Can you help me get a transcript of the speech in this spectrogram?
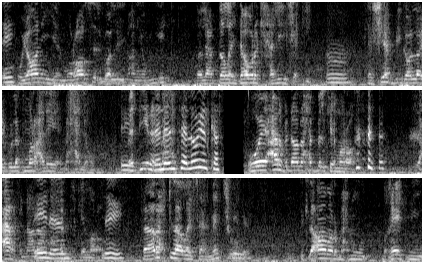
إيه. وياني مراسل قال لي أنا يوم جيت قال لي عبد الله يدورك خليل شكيب آه الشاب قال له يقول لك مر عليه محلهم. إيه. لأن. أنت لويال كاست وهو يعرف إن أنا أحب الكاميرات. يعرف إن أنا إيه نعم. أحب الكاميرات. إيه. فرحت له الله يسلمك. إيه. قلت له آمر محمود بغيتني.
